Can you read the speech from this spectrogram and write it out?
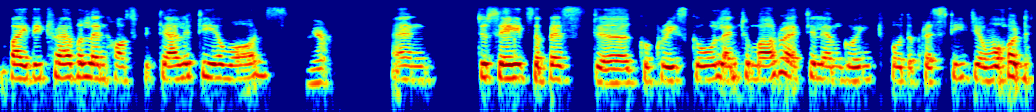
by the Travel and Hospitality Awards. Yeah. And to say it's the best uh, cookery school. And tomorrow, actually, I'm going for the Prestige Award,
